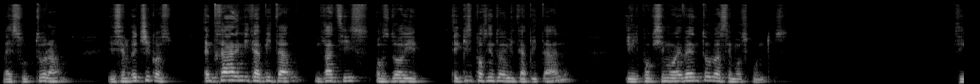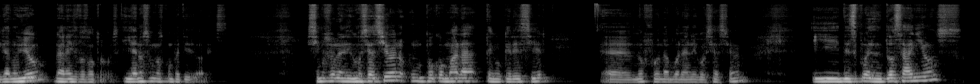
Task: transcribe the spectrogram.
la estructura, y decían, oye chicos, entrar en mi capital gratis, os doy X% de mi capital y el próximo evento lo hacemos juntos. Si gano yo, ganáis vosotros. Y ya no somos competidores. Hicimos una negociación un poco mala, tengo que decir. Eh, no fue una buena negociación. Y después de dos años,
